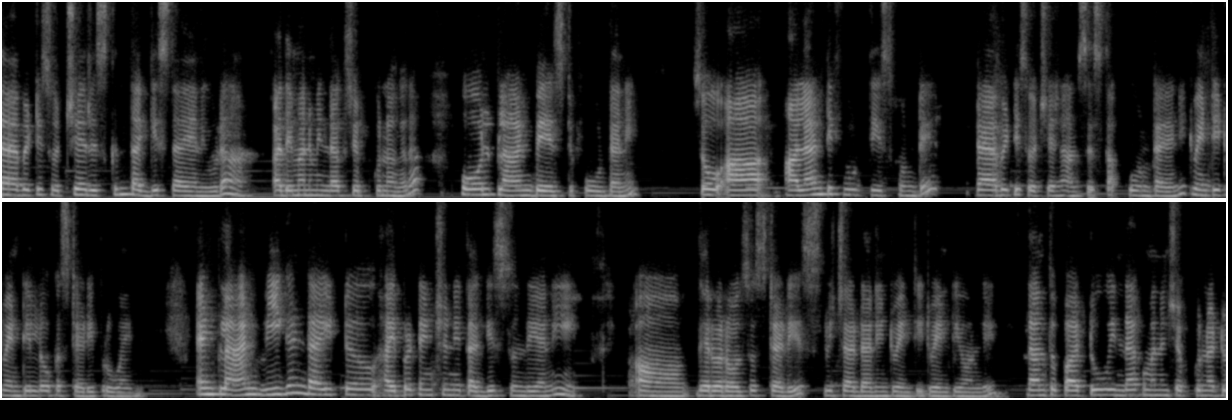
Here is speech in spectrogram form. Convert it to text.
diabetes వచ్చే రిస్క్ని తగ్గిస్తాయని కూడా అదే మనం ఇందాక చెప్పుకున్నాం కదా హోల్ ప్లాంట్ బేస్డ్ ఫుడ్ అని. సో ఆ అలాంటి ఫుడ్ తీసుకుంటే డయాబెటీస్ వచ్చే ఛాన్సెస్ తక్కువ ఉంటాయని ట్వంటీ ట్వంటీలో ఒక స్టడీ ప్రూవ్ అయింది. అండ్ ప్లాన్ వీగన్ డైట్ హైపర్ టెన్షన్ని తగ్గిస్తుంది అని there are also studies which are done in twenty twenty only దాంతో పాటు ఇందాక మనం చెప్పుకున్నట్టు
